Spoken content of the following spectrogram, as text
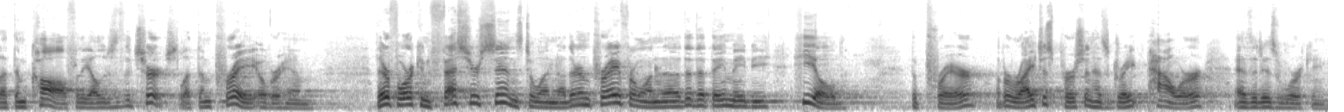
Let them call for the elders of the church. Let them pray over him. Therefore, confess your sins to one another and pray for one another that they may be healed. The prayer of a righteous person has great power as it is working.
